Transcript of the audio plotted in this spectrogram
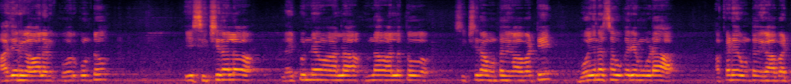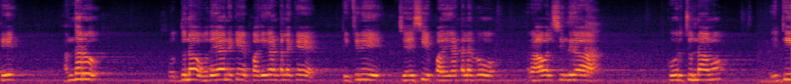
హాజరు కావాలని కోరుకుంటూ ఈ శిక్షణలో నైపుణ్యం వాళ్ళ ఉన్న వాళ్ళతో శిక్షణ ఉంటుంది కాబట్టి భోజన సౌకర్యం కూడా అక్కడే ఉంటుంది కాబట్టి అందరూ పొద్దున ఉదయానికే పది గంటలకే టిఫిన్ చేసి పది గంటలకు రావాల్సిందిగా కోరుచున్నాము. ఇటు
